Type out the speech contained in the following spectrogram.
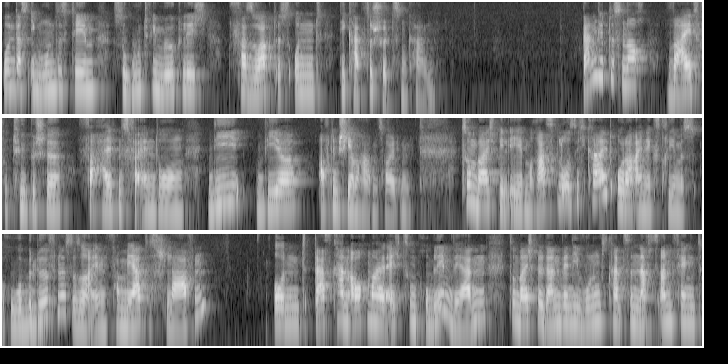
und das Immunsystem so gut wie möglich versorgt ist und die Katze schützen kann. Dann gibt es noch weitere typische Verhaltensveränderungen, die wir auf dem Schirm haben sollten. Zum Beispiel eben Rastlosigkeit oder ein extremes Ruhebedürfnis, also ein vermehrtes Schlafen. Und das kann auch mal echt zum Problem werden. Zum Beispiel dann, wenn die Wohnungskatze nachts anfängt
